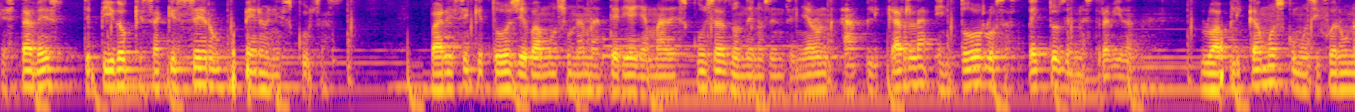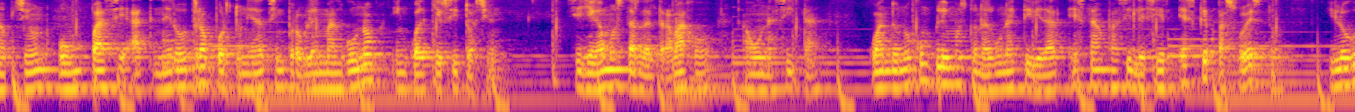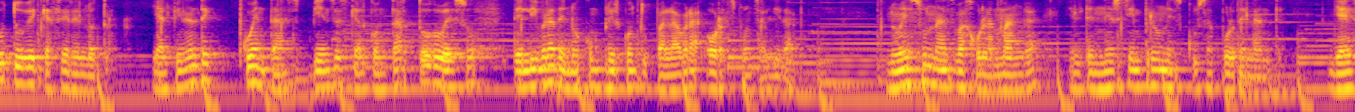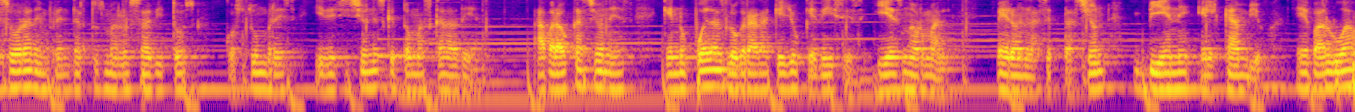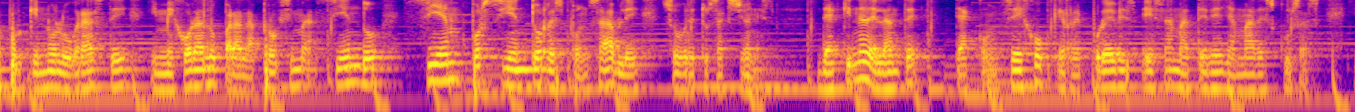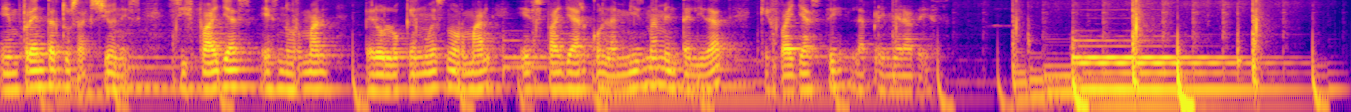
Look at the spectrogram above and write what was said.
Esta vez te pido que saques cero, pero en excusas. Parece que todos llevamos una materia llamada excusas donde nos enseñaron a aplicarla en todos los aspectos de nuestra vida. Lo aplicamos como si fuera una opción o un pase a tener otra oportunidad sin problema alguno en cualquier situación. Si llegamos tarde al trabajo, a una cita, cuando no cumplimos con alguna actividad es tan fácil decir es que pasó esto y luego tuve que hacer el otro y al final de cuentas piensas que al contar todo eso te libra de no cumplir con tu palabra o responsabilidad. No es un as bajo la manga el tener siempre una excusa por delante. Ya es hora de enfrentar tus malos hábitos, costumbres y decisiones que tomas cada día. Habrá ocasiones que no puedas lograr aquello que dices y es normal, pero en la aceptación viene el cambio. Evalúa por qué no lograste y mejóralo para la próxima siendo 100% responsable sobre tus acciones. De aquí en adelante te aconsejo que repruebes esa materia llamada excusas. Enfrenta tus acciones. Si fallas es normal, pero lo que no es normal es fallar con la misma mentalidad que fallaste la primera vez.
